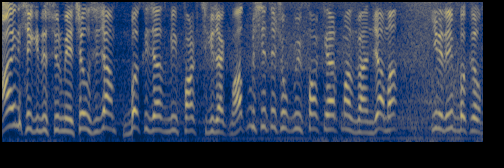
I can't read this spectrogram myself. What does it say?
Aynı şekilde sürmeye çalışacağım. Bakacağız bir fark çıkacak mı? 60 litre çok büyük fark yaratmaz bence ama yine de bir bakalım.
